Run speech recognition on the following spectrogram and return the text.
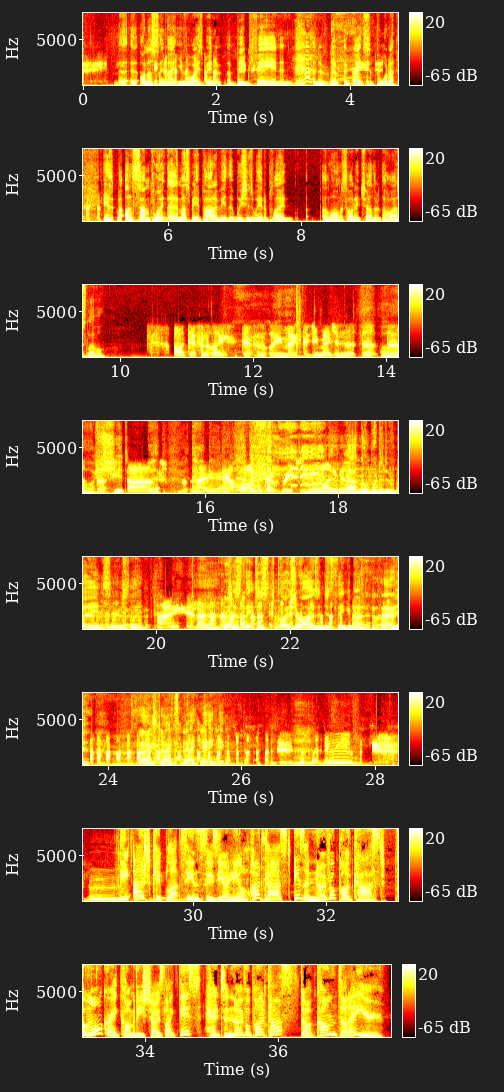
Uh, honestly, mate, you've always been a, a big fan and, and a, a great supporter. Is but on some point though, there must be a part of you that wishes we had played alongside each other at the highest level. Oh, definitely, definitely, mate. Could you imagine the the, Oh, the, the shit. stars? hey, how high we could have reached tonight together? How good would it have been? Seriously, Yeah. just thi- just close your eyes and just think about it for a bit. Thanks, JT. The Ash Kip Luttsy and Susie O'Neill podcast is a Nova podcast. For more great comedy shows like this, head to novapodcasts.com.au.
